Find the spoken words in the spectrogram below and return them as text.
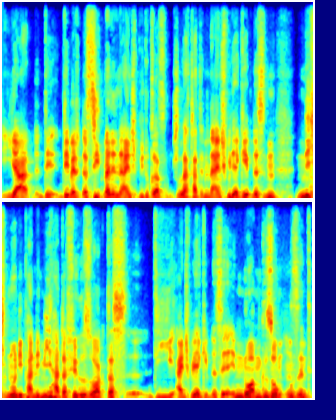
ja, de, das sieht man in den Einspiel, du gerade gesagt hast, in den Einspielergebnissen. Nicht nur die Pandemie hat dafür gesorgt, dass äh, die Einspielergebnisse enorm gesunken sind,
